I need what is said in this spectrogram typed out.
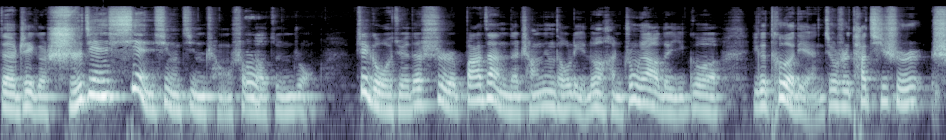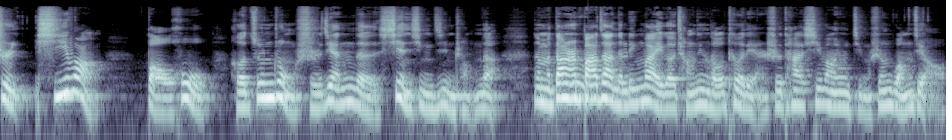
的这个时间线性进程受到尊重。这个我觉得是巴赞的长镜头理论很重要的一个一个特点，就是它其实是希望保护和尊重时间的线性进程的。那么，当然，巴赞的另外一个长镜头特点是他希望用景深广角。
